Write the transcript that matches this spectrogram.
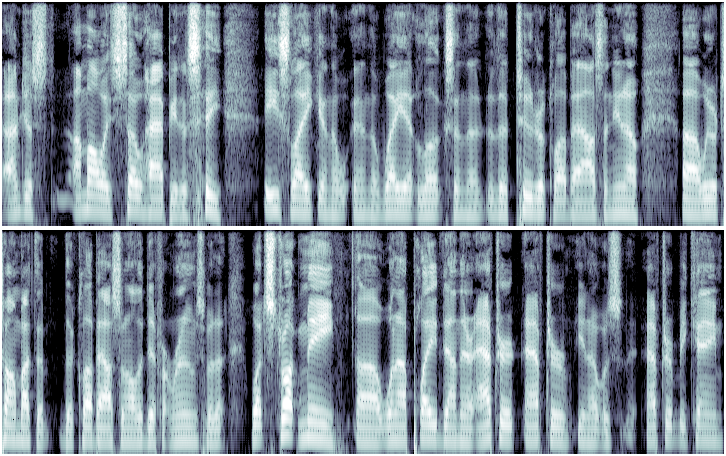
I'm just I'm always so happy to see East Lake and the and the way it looks and the the Tudor clubhouse and you know uh, we were talking about the the clubhouse and all the different rooms but uh, what struck me uh, when I played down there after after you know it was after it became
